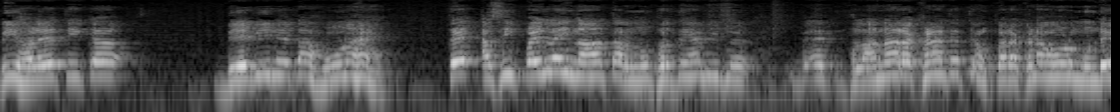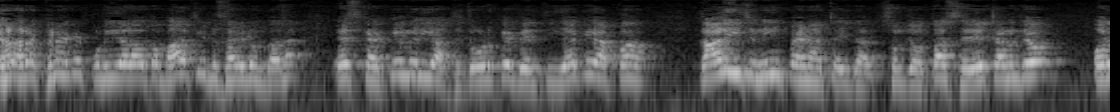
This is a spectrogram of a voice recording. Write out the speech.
ਵੀ ਹਲੇ ਤੀਕ ਬੇਬੀ ਨੇ ਤਾਂ ਹੋਣਾ ਹੈ। ਤੇ ਅਸੀਂ ਪਹਿਲਾਂ ਹੀ ਨਾਂ ਧਰਨ ਨੂੰ ਫਿਰਦੇ ਹਾਂ ਵੀ ਫਲਾਨਾ ਰੱਖਣਾ ਤੇ ਧਿਉਂਕਾ ਰੱਖਣਾ, ਹੁਣ ਮੁੰਡੇ ਵਾਲਾ ਰੱਖਣਾ ਕਿ ਕੁੜੀ ਵਾਲਾ, ਉਹ ਤਾਂ ਬਾਅਦ ਚ ਡਿਸਾਈਡ ਹੁੰਦਾ ਨਾ। ਇਸ ਕਰਕੇ ਮੇਰੀ ਹੱਥ ਜੋੜ ਕੇ ਬੇਨਤੀ ਹੈ ਕਿ ਆਪਾਂ ਕਾਲੀ ਚ ਨਹੀਂ ਪੈਣਾ ਚਾਹੀਦਾ। ਸਮਝੌਤਾ ਸਿਰੇ ਚੜਨ ਦਿਓ ਔਰ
